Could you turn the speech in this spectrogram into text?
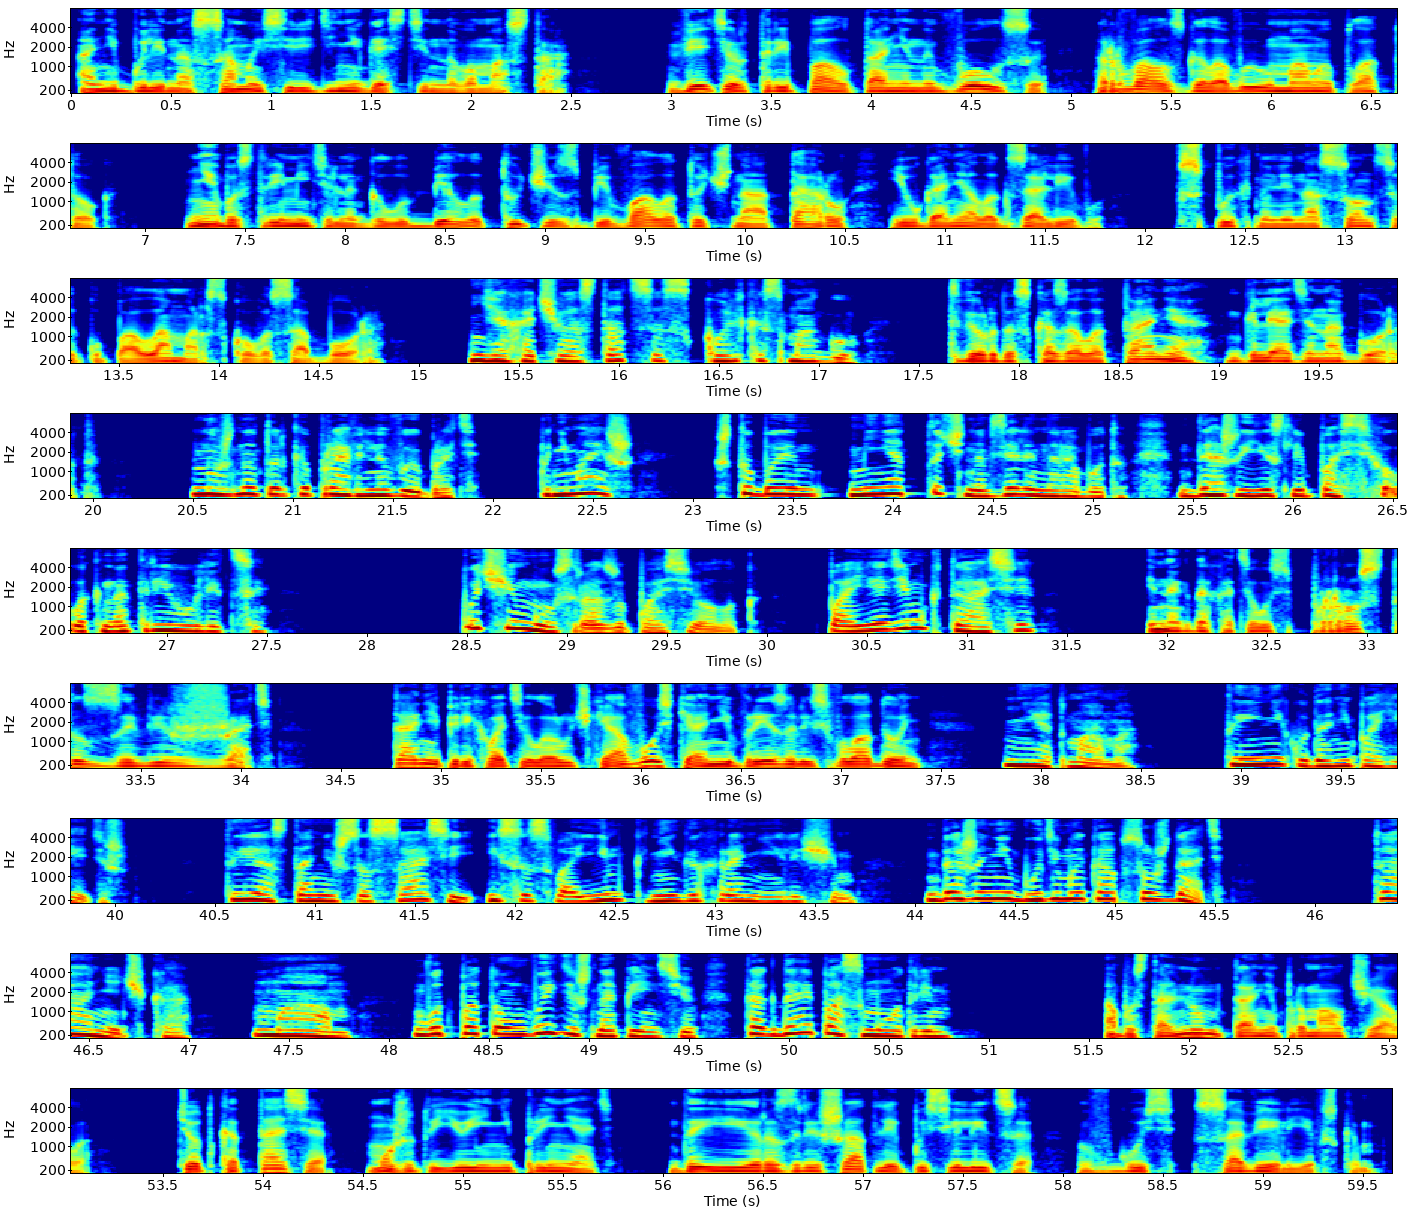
Они были на самой середине гостиного моста. Ветер трепал Танины волосы, рвал с головы у мамы платок. Небо стремительно голубело, тучи сбивало точно отару и угоняло к заливу. Вспыхнули на солнце купола морского собора. «Я хочу остаться сколько смогу», — твердо сказала Таня, глядя на город. «Нужно только правильно выбрать. Понимаешь? Чтобы меня точно взяли на работу, даже если поселок на три улицы». «Почему сразу поселок? Поедем к Тасе». Иногда хотелось просто завизжать. Таня перехватила ручки авоськи, они врезались в ладонь. «Нет, мама, ты никуда не поедешь. Ты останешься с Асей и со своим книгохранилищем. Даже не будем это обсуждать». «Танечка, мам, вот потом выйдешь на пенсию, тогда и посмотрим». Об остальном Таня промолчала. Тетка Тася может ее и не принять. Да и разрешат ли поселиться в Гусь-Савельевском?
